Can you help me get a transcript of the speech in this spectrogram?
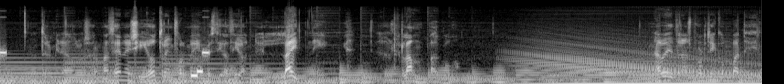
Han terminado los almacenes y otro informe de investigación, el Lightning, el relámpago. Nave de transporte y combate,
